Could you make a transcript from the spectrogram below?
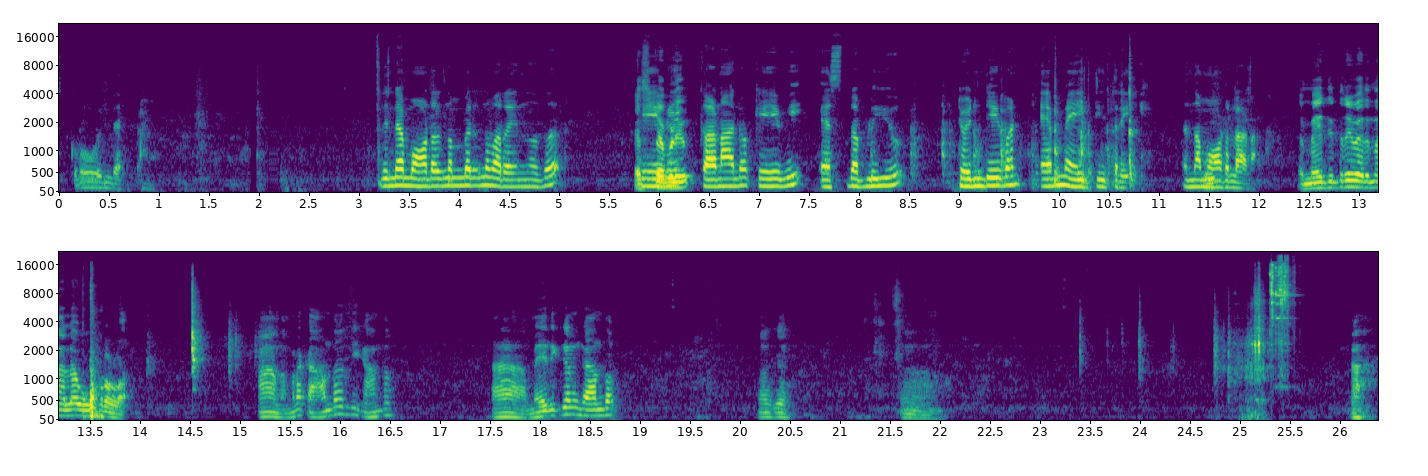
സ്ക്രൂവിന്റെ ഇതിന്റെ മോഡൽ നമ്പർ എന്ന് പറയുന്നത് കാണാലോ? K V S W twenty one M eighty three എന്ന മോഡലാണ്. എം എയ്റ്റി ത്രീ വരുന്ന അല്ല ഊപ്പറുള്ള. ആ നമ്മുടെ കാന്തം കാന്തം? ആ അമേരിക്കൻ കാന്തം. ഓക്കെ. ആ.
